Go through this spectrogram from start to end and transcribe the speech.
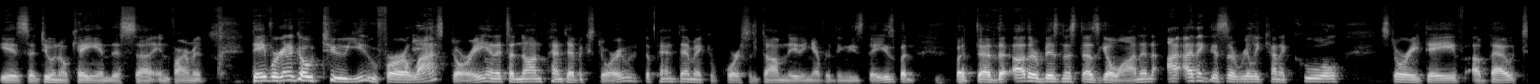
is uh, doing okay in this uh, environment. Dave, we're going to go to you for our last story, and it's a non-pandemic story. The pandemic, of course, is dominating everything these days, but but uh, the other business does go on, and I, I think this is a really kind of cool story, Dave, about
